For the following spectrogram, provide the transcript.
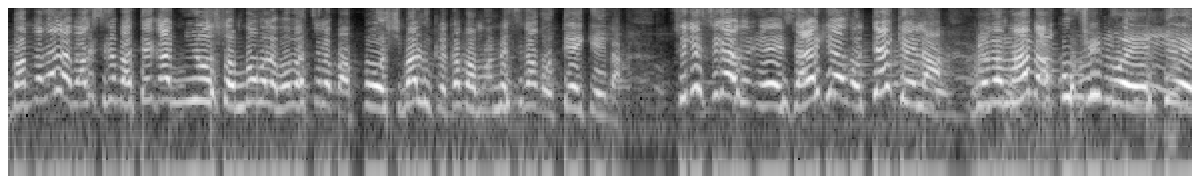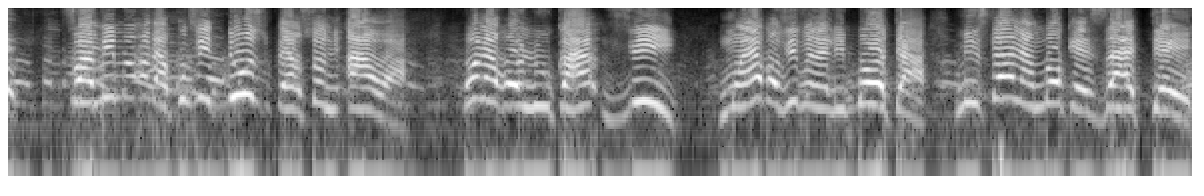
bapangala bakisika bateka nyonso mbongo na bango batiela baposhe balukaka bamama esika kotekela. Soki esika ezalaki ya kotekela me bamama bakufi boye te. Famille moko bakufi 12 personnes awa. Mpona koluka vie moya kovivre na libota. Misala na mboka eza te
